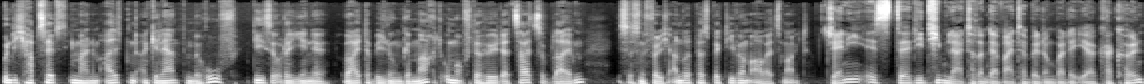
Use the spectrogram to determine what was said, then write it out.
und ich habe selbst in meinem alten äh, gelernten Beruf diese oder jene Weiterbildung gemacht, um auf der Höhe der Zeit zu bleiben, ist das eine völlig andere Perspektive am Arbeitsmarkt. Jenny ist äh, die Teamleiterin der Weiterbildung bei der IHK Köln.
